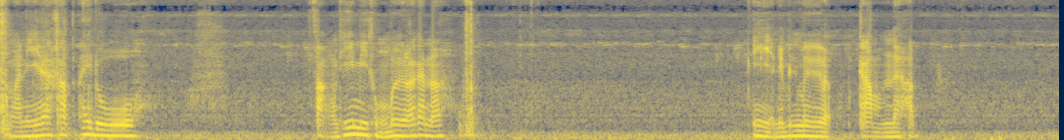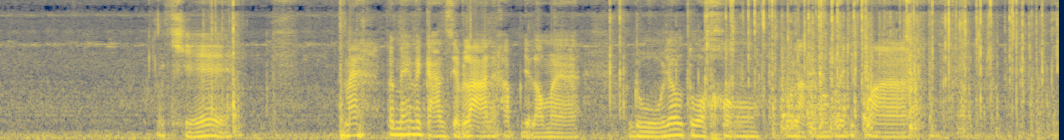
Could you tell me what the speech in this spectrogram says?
ประมาณนี้นะครับ ให้ดู ฝั่งที่มีถุงมือแล้วกันเนาะนี่อันนี้เป็นมือแบบกำนะครับ โอเคมาเพื่อไม่ให้เป็นการเสียเวลานะครับ เดี๋ยวเรามาดูเจ้าตัวคองตัวหลักของเราเลยดีกว่า โอเค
